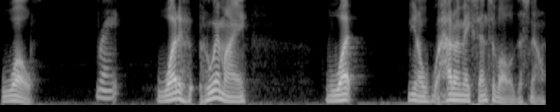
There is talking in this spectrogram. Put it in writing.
whoa. Right. what who am i? What you know how do i make sense of all of this now?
